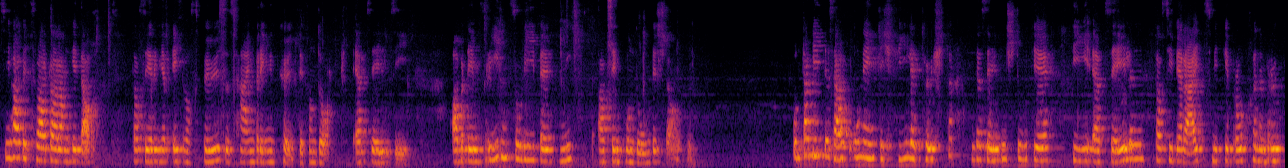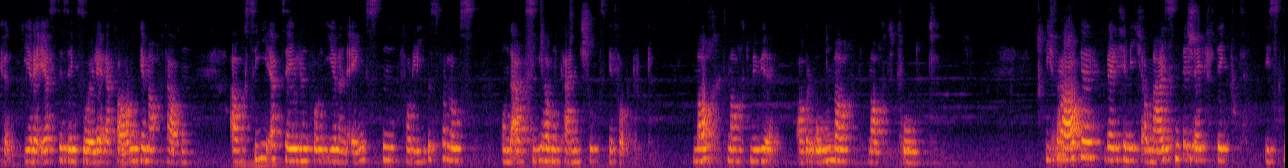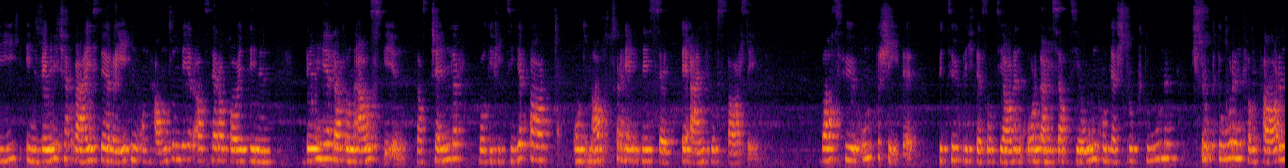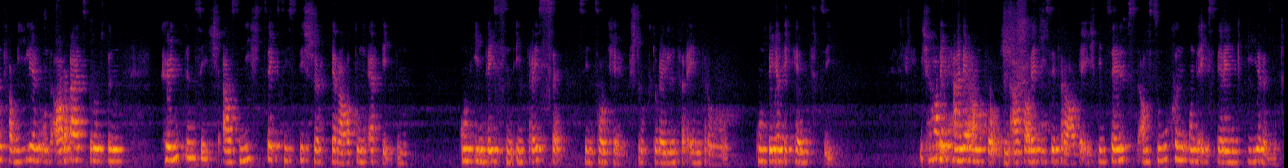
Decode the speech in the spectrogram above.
Sie habe zwar daran gedacht, dass er ihr etwas Böses heimbringen könnte von dort, erzählt sie, aber dem Frieden zuliebe nicht auf dem Kondom bestanden. Und da gibt es auch unendlich viele Töchter in derselben Studie, die erzählen, dass sie bereits mit gebrochenem Rücken ihre erste sexuelle Erfahrung gemacht haben. Auch sie erzählen von ihren Ängsten vor Liebesverlust und auch sie haben keinen Schutz gefordert. Macht macht Mühe, aber Ohnmacht macht Tod. Die Frage, welche mich am meisten beschäftigt, ist die, in welcher Weise reden und handeln wir als Therapeutinnen, wenn wir davon ausgehen, dass Gender modifizierbar und Machtverhältnisse beeinflussbar sind. Was für Unterschiede bezüglich der sozialen Organisation und der Strukturen, Strukturen von Paaren, Familien und Arbeitsgruppen könnten sich aus nicht sexistischer Beratung ergeben und in wessen Interesse sind solche strukturellen Veränderungen und wer bekämpft sie? Ich habe keine Antworten auf alle diese Fragen. Ich bin selbst am Suchen und Experimentieren.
